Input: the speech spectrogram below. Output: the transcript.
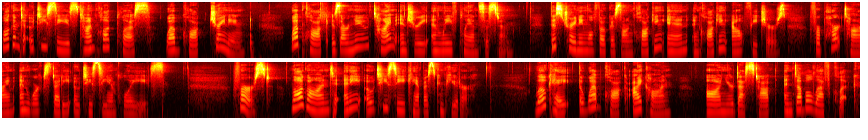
Welcome to OTC's Time Clock Plus Web Clock training. Web Clock is our new time entry and leave plan system. This training will focus on clocking in and clocking out features for part-time and work-study OTC employees. First, log on to any OTC campus computer. Locate the web clock icon on your desktop and double left click.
